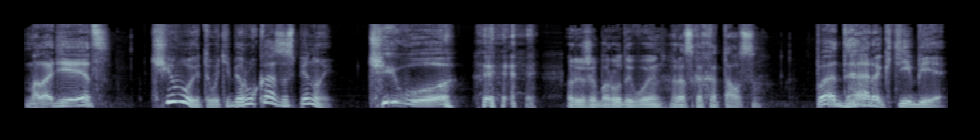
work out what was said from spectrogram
«Молодец!» «Чего это у тебя рука за спиной?» «Чего?» Рыжебородый воин расхохотался. «Подарок тебе!»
